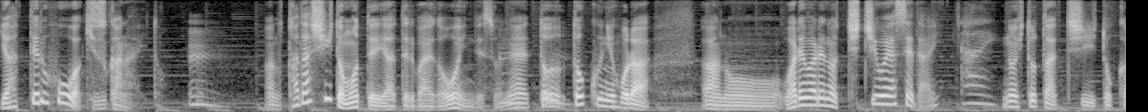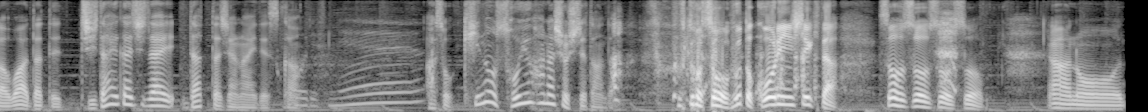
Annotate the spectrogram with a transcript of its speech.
やってる方は気づかないと。うん。あの正しいと思ってやってる場合が多いんですよね、うん。と特にほらあの我々の父親世代はい。の人たちとかはだって時代が時代だったじゃないですか。そうですねあそう昨日そういう話をしてたんだ。あふとそうふと降臨してきた。そうそうそうそう。あの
